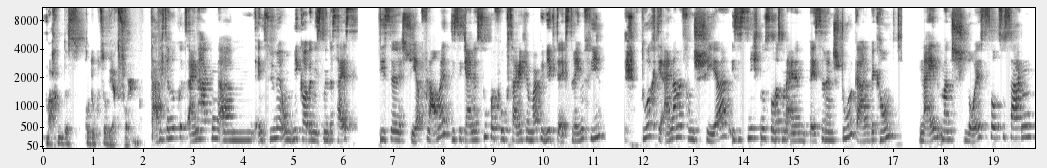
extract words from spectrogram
machen das Produkt so wertvoll. Darf ich da nur kurz einhaken? Ähm, Enzyme und Mikroorganismen, das heißt, diese Scherpflaume, diese kleine Superfrucht, sage ich einmal, bewirkt ja extrem viel. Durch die Einnahme von Scher ist es nicht nur so, dass man einen besseren Stuhlgang bekommt, nein, man schleust sozusagen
